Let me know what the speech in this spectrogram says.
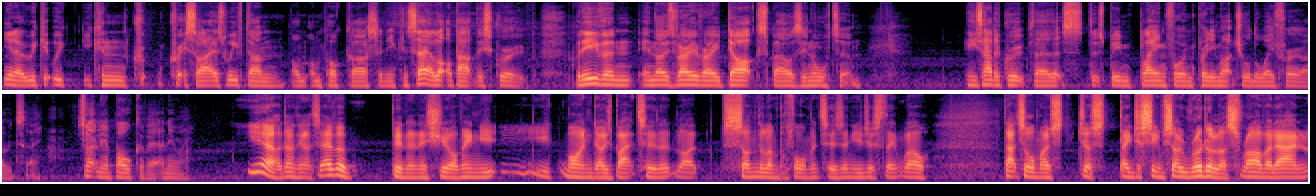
you know we, can, we you can cr- criticise we've done on, on podcasts, and you can say a lot about this group, but even in those very very dark spells in autumn. He's had a group there that's that's been playing for him pretty much all the way through. I would say certainly a bulk of it anyway. Yeah, I don't think that's ever been an issue. I mean, you, you, mine goes back to the like Sunderland performances, and you just think, well, that's almost just they just seem so rudderless rather than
